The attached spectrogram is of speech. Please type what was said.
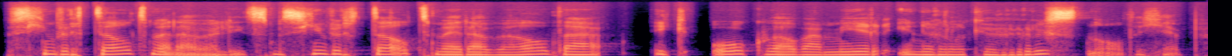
Misschien vertelt mij dat wel iets. Misschien vertelt mij dat wel dat ik ook wel wat meer innerlijke rust nodig heb.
